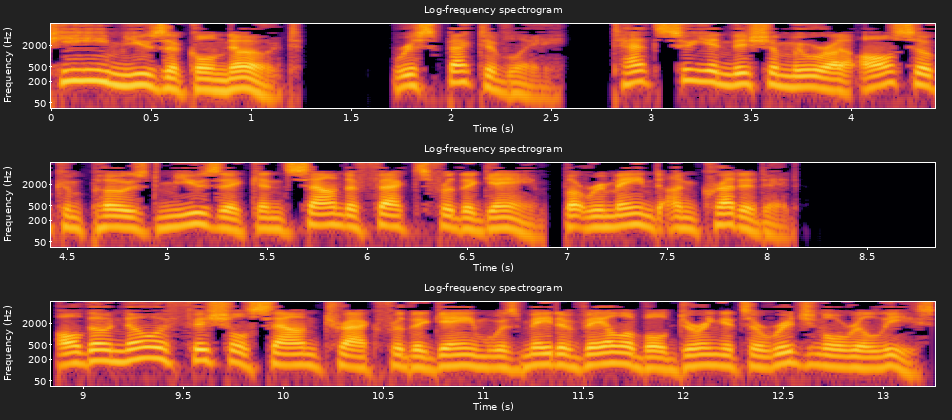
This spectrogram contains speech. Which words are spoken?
P Musical Note, respectively. Tatsuya Nishimura also composed music and sound effects for the game, but remained uncredited. Although no official soundtrack for the game was made available during its original release,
